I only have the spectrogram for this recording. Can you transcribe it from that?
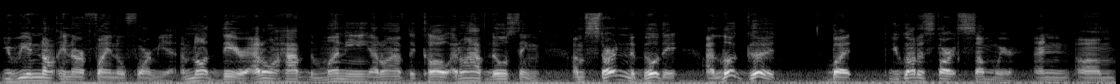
you we're not in our final form yet. I'm not there. I don't have the money. I don't have the clout. I don't have those things. I'm starting to build it. I look good, but you got to start somewhere. And um,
